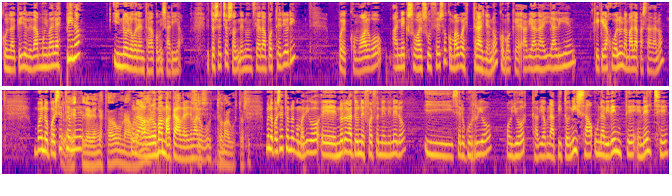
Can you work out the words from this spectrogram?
con la que ellos le dan muy mala espina y no logra entrar a comisaría. Estos hechos son denunciados a posteriori, pues como algo anexo al suceso, como algo extraño, ¿no? Como que habían ahí alguien que quería jugarle una mala pasada, ¿no? Bueno, pues este le, hombre... le habían gastado una broma, Una broma macabra de mal Sí, sí, gusto. de mal gusto, sí. Bueno, pues este hombre, como digo, eh, no regateó un esfuerzo ni en dinero y se le ocurrió, oyó que había una pitonisa, una vidente en Elche,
